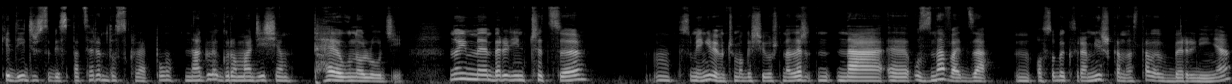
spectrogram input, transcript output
kiedy idziesz sobie spacerem do sklepu, nagle gromadzi się pełno ludzi. No i my, Berlińczycy, mm, w sumie nie wiem, czy mogę się już należ- na, e, uznawać za osobę, która mieszka na stałe w Berlinie,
